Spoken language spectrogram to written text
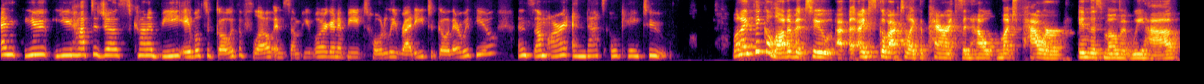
and you you have to just kind of be able to go with the flow and some people are going to be totally ready to go there with you and some aren't and that's okay too well, I think a lot of it too, I, I, just go back to like the parents and how much power in this moment we have.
